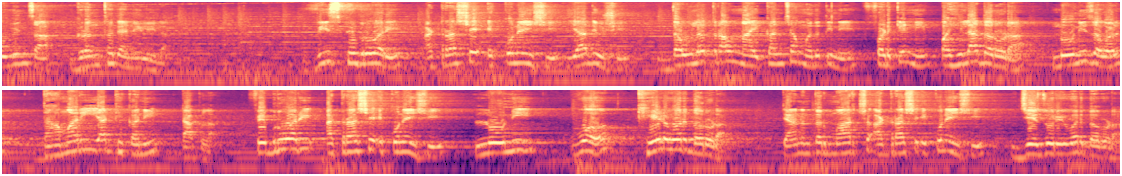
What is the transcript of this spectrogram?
ओवींचा ग्रंथ त्यांनी लिहिला. वीस फेब्रुवारी अठराशे एकोणऐंशी या दिवशी दौलतराव नायकांच्या मदतीने फडकेंनी पहिला दरोडा लोणीजवळ धामारी या ठिकाणी टाकला. फेब्रुवारी अठराशे एकोणऐंशी लोणी व खेडवर दरोडा. त्यानंतर मार्च अठराशे एकोणऐंशी जेजुरीवर दरोडा.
